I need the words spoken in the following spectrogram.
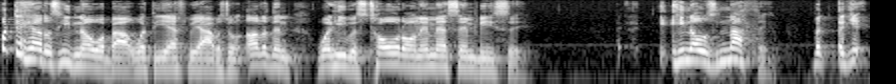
What the hell does he know about what the FBI was doing other than what he was told on MSNBC? He knows nothing. But again,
